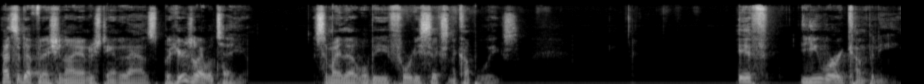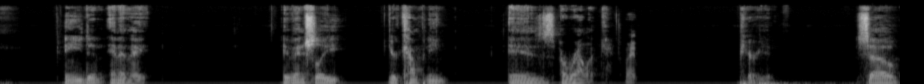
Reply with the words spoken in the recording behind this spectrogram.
that's the definition I understand it as. But here's what I will tell you: somebody that will be 46 in a couple weeks. If you were a company and you didn't innovate, eventually your company is a relic. Period. So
